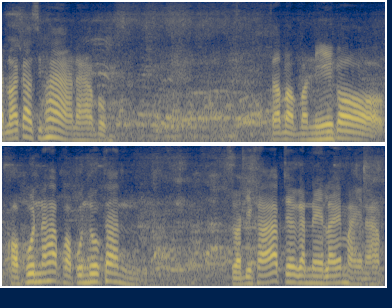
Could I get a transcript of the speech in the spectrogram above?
895 นะครับผมสำหรับวันนี้ก็ขอบคุณนะครับ ขอบคุณทุกท่าน สวัสดีครับ เจอกันในไลฟ์ใหม่นะครับ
